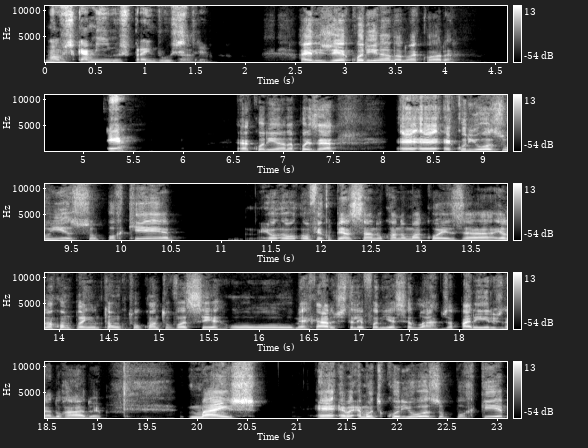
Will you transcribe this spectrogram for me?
novos caminhos para a indústria. A LG é coreana, não é, Cora? É. É coreana, pois é. É, é, é curioso isso, porque eu, eu, eu, fico pensando quando uma coisa. Eu não acompanho tanto quanto você o mercado de telefonia celular, dos aparelhos, né, do hardware. Mas é, é, é muito curioso porque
